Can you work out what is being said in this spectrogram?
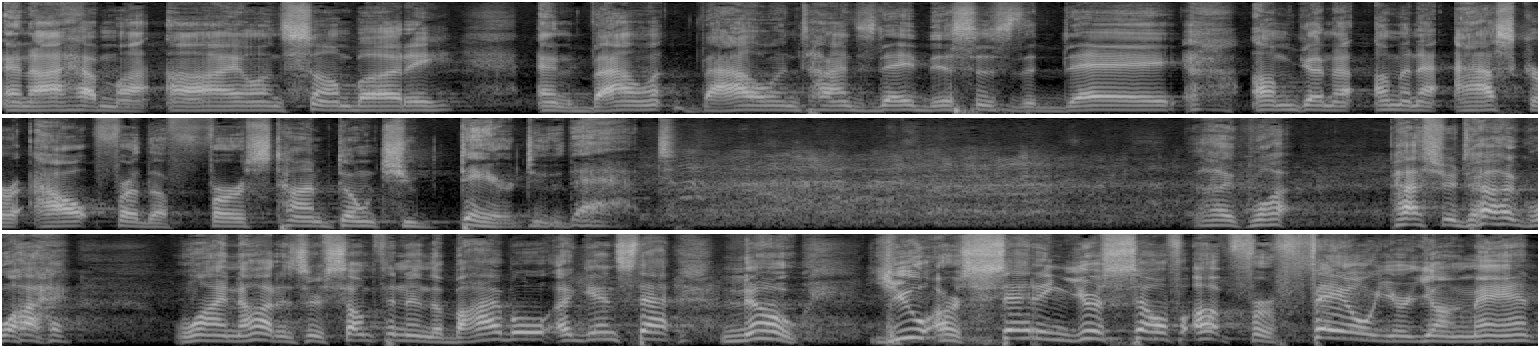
and I have my eye on somebody. And val- Valentine's Day, this is the day I'm gonna, I'm gonna ask her out for the first time. Don't you dare do that. like, what? Pastor Doug, why? Why not? Is there something in the Bible against that? No. You are setting yourself up for failure, young man.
